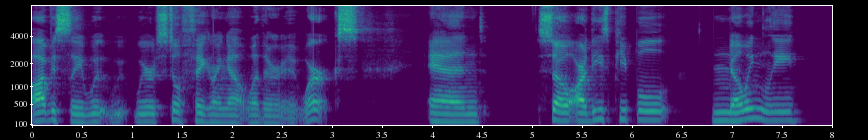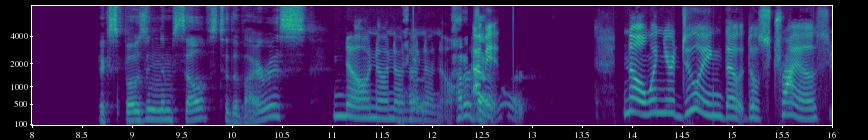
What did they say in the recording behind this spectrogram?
obviously we, we're still figuring out whether it works. And so, are these people knowingly exposing themselves to the virus? No, no, no, no, no, no. How does that I mean, work? No, when you're doing the, those trials,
